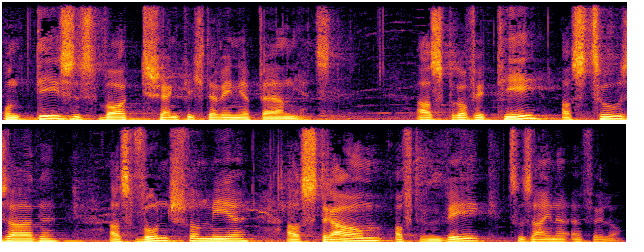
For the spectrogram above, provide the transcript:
Und dieses Wort schenke ich der Vineyard Bern jetzt. Als Prophetie, als Zusage, als Wunsch von mir, als Traum auf dem Weg zu seiner Erfüllung.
